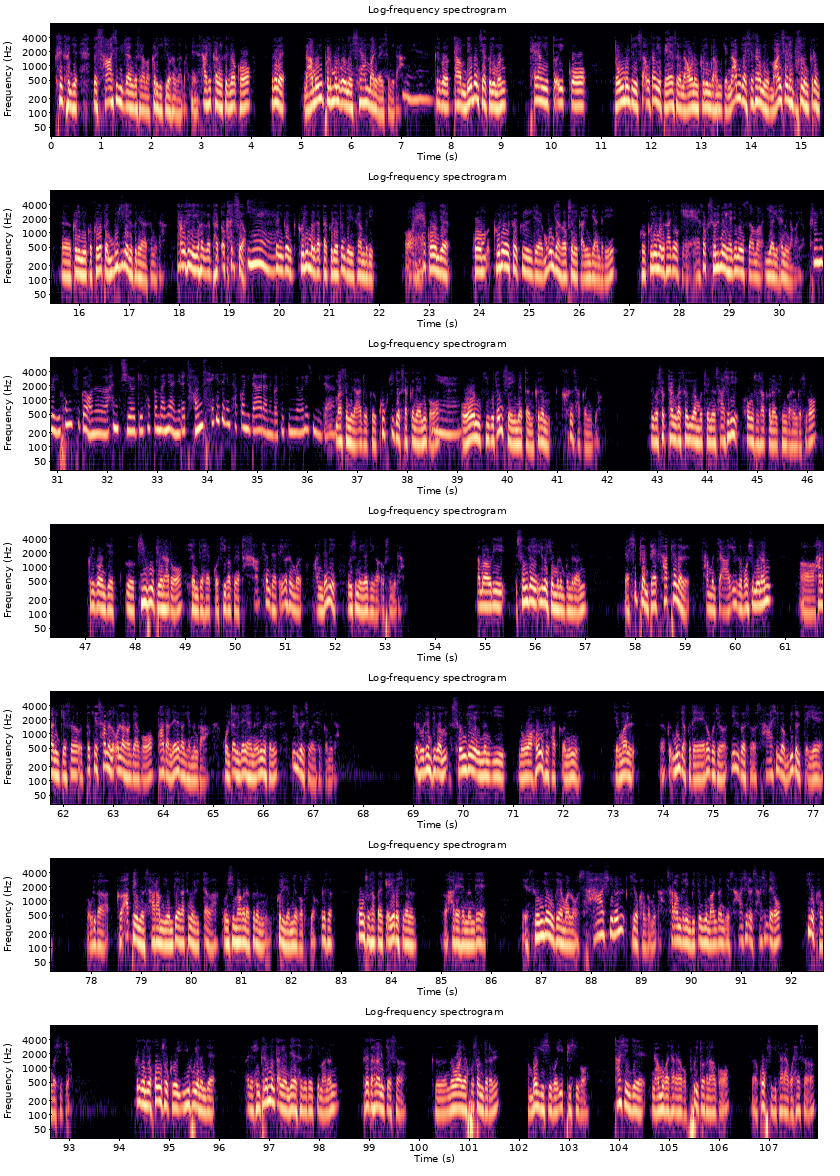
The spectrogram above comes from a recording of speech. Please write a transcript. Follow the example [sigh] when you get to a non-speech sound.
그러니까 이제 그 40일이라는 것을 아마 그렇게 기록한가 봐요. 40칸을 그려놓고 그다음에 나무 잎을 물고 있는 새 한 마리가 있습니다. 네. 그리고 다음 네 번째 그림은 태양이 떠 있고 동물들이 쌍쌍이 배에서 나오는 그림과 함께 남자 세 사람이 만세를 부르는 그런 어, 그림이 있고 그 옆에 무지개를 그려놨습니다. 상식의 이야기가 다 똑같이요. 예. 그러니까 그 그림을 갖다 그렸던 이제 이 사람들이 오래 그 이제 그 그려서 그 이제 문제가 없으니까 인디안들이 그 그림을 가지고 계속 설명해주면서 아마 이야기를 했는가 봐요. 그러니까 이 홍수가 어느 한 지역의 사건만이 아니라 전 세계적인 사건이다라는 것을 증명을 해줍니다. 맞습니다. 아주 그 국지적 사건이 아니고 예. 온 지구 전체에 임했던 그런 큰 사건이죠. 그리고 석탄과 석유가 묻혀 있는 사실이 홍수 사건을 증거하는 것이고, 그리고 이제 그 기후 변화도 현재했고 지각 변화 다 현재했다. 이것은 뭐 완전히 의심의 여지가 없습니다. 아마 우리 성경을 읽으시는 분들은 시편 104편을 한번 쫙 읽어보시면은 어, 하나님께서 어떻게 산을 올라가게 하고 바다를 내려가게 했는가, 골짜기를 내려가게 하는가 이런 것을 읽을 수가 있을 겁니다. 그래서 우리는 지금 성경에 있는 이 노아 홍수 사건이 정말 어, 그 문자 그대로 그저 읽어서 사실로 믿을 때에 우리가 그 앞에 있는 사람 연대 같은 걸 읽다가 의심하거나 그런 그럴 염려가 없이요. 그래서 홍수 사건에 꽤 여러 시간을 어, 할애했는데 예, 성경은 그야말로 사실을 기록한 겁니다. 사람들이 믿든지 말든지 사실을 사실대로 기록한 것이죠. 그리고 이제 홍수 그 이후에는 이제 형편없는 땅에 내서게 됐지만은 그래도 하나님께서 그 노아의 후손들을 먹이시고 입히시고 다시 이제 나무가 자라나고 풀이 돋아나고 어, 곡식이 자라고 해서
